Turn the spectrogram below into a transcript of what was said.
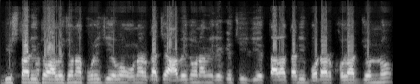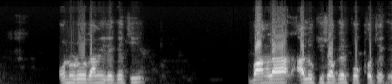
বিস্তারিত আলোচনা করেছি এবং ওনার কাছে আবেদন আমি রেখেছি যে তাড়াতাড়ি বর্ডার খোলার জন্য অনুরোধ আমি রেখেছি বাংলার আলু কৃষকের পক্ষ থেকে।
